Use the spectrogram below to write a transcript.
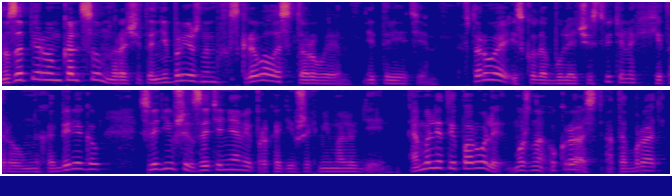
Но за первым кольцом, нарочито небрежным, скрывалось второе и третье. Второе из куда более чувствительных и хитроумных оберегов, следивших за тенями проходивших мимо людей. Амулеты и пароли можно украсть, отобрать.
